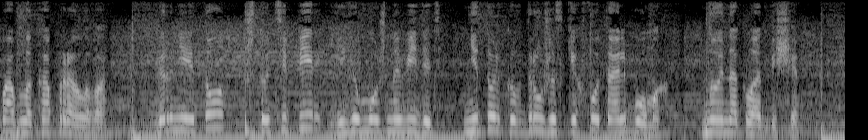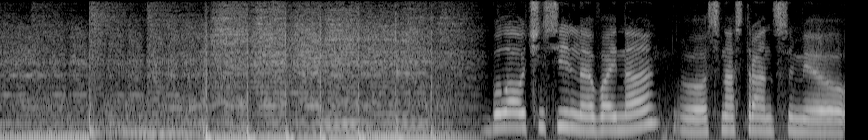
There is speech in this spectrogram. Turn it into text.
Павла Капралова. Вернее, то, что теперь ее можно видеть не только в дружеских фотоальбомах, но и на кладбище. Была очень сильная война э, с иностранцами.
